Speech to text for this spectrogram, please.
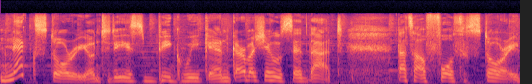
next story on today's big weekend. Garba Shehu said that. That's our fourth story.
